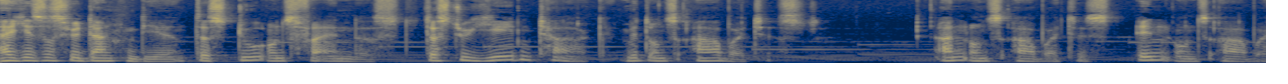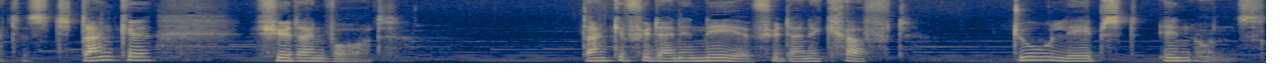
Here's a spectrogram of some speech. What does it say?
Herr Jesus, wir danken dir, dass du uns veränderst, dass du jeden Tag mit uns arbeitest, an uns arbeitest, in uns arbeitest. Danke für dein Wort. Danke für deine Nähe, für deine Kraft. Du lebst in uns.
